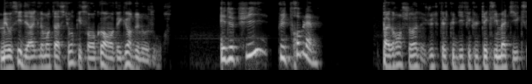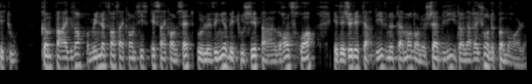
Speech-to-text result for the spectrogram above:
mais aussi des réglementations qui sont encore en vigueur de nos jours. Et depuis, plus de problème. Pas grand-chose, juste quelques difficultés climatiques, c'est tout. Comme par exemple en 1956 et 57 où le vignoble est touché par un grand froid et des gelées tardives, notamment dans le Chablis et dans la région de Pomerol.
